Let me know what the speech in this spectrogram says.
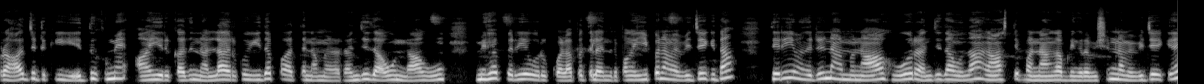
ப்ராஜெக்ட்டுக்கு எதுக்குமே ஆயிருக்காது. நல்லா இருக்கும். இதை பார்த்த நம்ம ரஞ்சிதாவும் நாகுவும் மிகப்பெரிய ஒரு குழப்பத்தில் இருந்திருப்பாங்க. இப்போ நம்ம விஜய்க்கு தான் தெரிய வந்துட்டு நம்ம நாகுவும் ரஞ்சிதாவும் தான் நாஸ்தி பண்ணாங்க அப்படிங்கிற விஷயம் நம்ம விஜய்க்கு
